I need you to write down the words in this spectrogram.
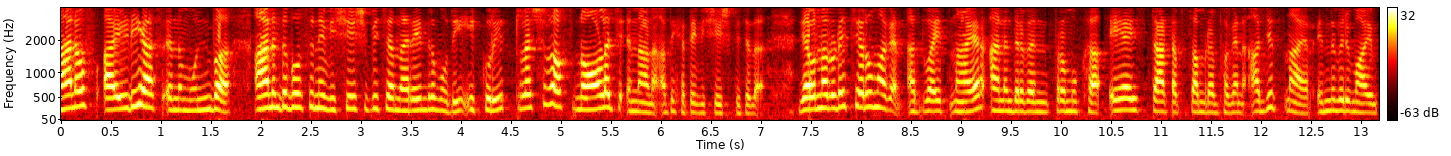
മാൻ ഓഫ് ഐഡിയാസ് എന്ന മുൻപ് ആനന്ദ് ബോസിനെ വിശേഷിപ്പിച്ച നരേന്ദ്രമോദി ഇക്കുറി ട്രഷർ ഓഫ് നോളജ് എന്നാണ് അദ്ദേഹത്തെ വിശേഷിപ്പിച്ചത്. ഗവർണറുടെ ചെറുമകൻ അദ്വൈത് നായർ അനന്തരവൻ പ്രമുഖ എ ഐ സ്റ്റാർട്ടപ്പ് സംരംഭകൻ അജിത് നായർ എന്നിവരുമായും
